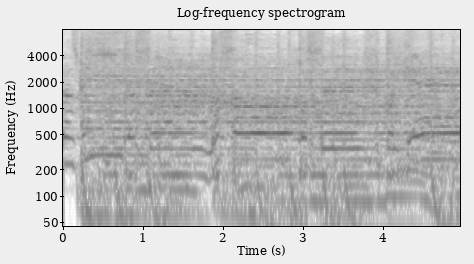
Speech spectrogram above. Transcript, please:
Nuestras vidas en los ojos de cualquiera.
